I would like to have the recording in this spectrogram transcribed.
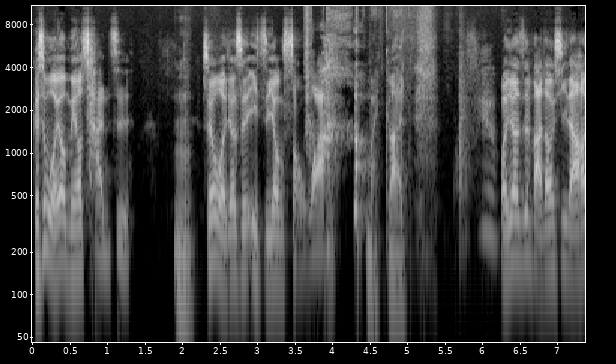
可是我又没有铲子，嗯所以我就是一直用手挖。，Oh my God，我就是把东西，然后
